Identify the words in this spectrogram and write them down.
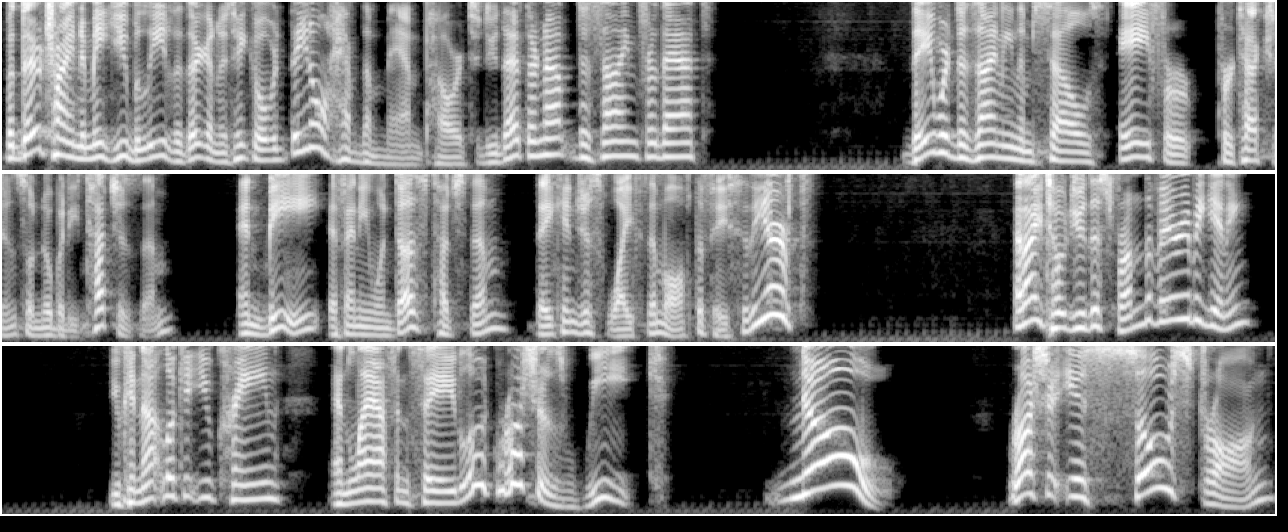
but they're trying to make you believe that they're going to take over. They don't have the manpower to do that. They're not designed for that. They were designing themselves A for protection so nobody touches them, and B, if anyone does touch them, they can just wipe them off the face of the earth. And I told you this from the very beginning. You cannot look at Ukraine and laugh and say, look, Russia's weak. No! Russia is so strong,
